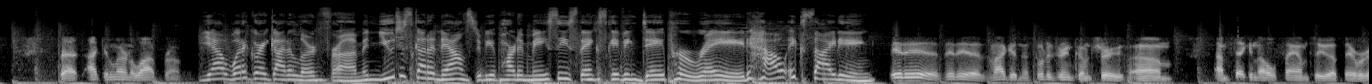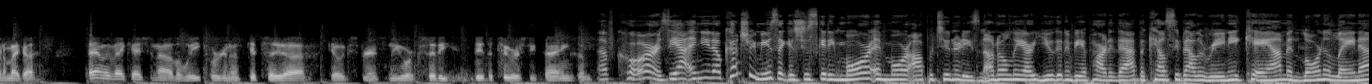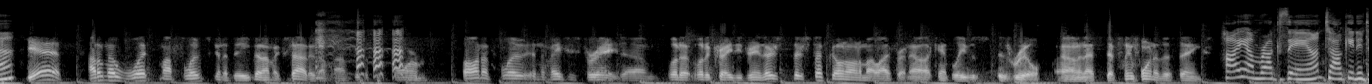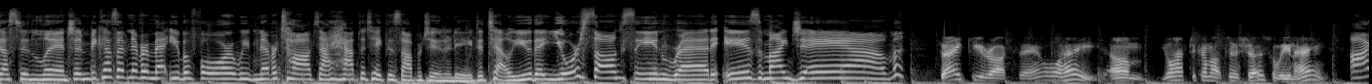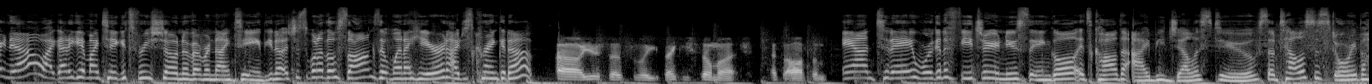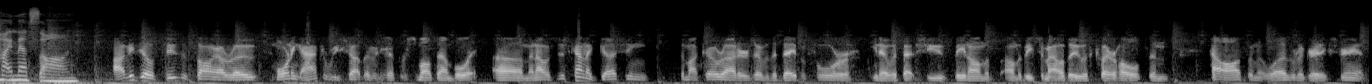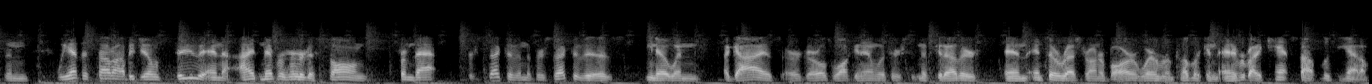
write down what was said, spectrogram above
that I can learn a lot from. Yeah, what a great guy to learn from. And you just got announced to be a part of Macy's Thanksgiving Day Parade. How exciting! It is. It is. My goodness, what a dream come true. Um, I'm taking the whole fam too up there. We're going to make a family vacation out of the week. We're going to get to uh, go experience New York City, do the touristy things, and Of course. Yeah. And you know, country music is just getting more and more opportunities. Not only are you going to be a part of that, but Kelsea Ballerini, Cam, and Lauren Alaina. yes, I don't know what my float's going to be, but I'm excited. I'm, I'm going to perform. On a float in the Macy's parade, um, what a what a crazy dream! There's there's stuff going on in my life right now I can't believe is, is real, um, and that's definitely one of the things. Hi, I'm Roxanne talking to Dustin Lynch. And because I've never met you before, we've never talked, I have to take this opportunity to tell you that your song, Seeing Red, is my jam. Thank you, Roxanne. Well, hey, um, you'll have to come out to a show so we can hang. I know. I got to get my tickets for your show November 19th. You know, it's just one of those songs that when I hear it, I just crank it up. Oh, you're so sweet. Thank you so much. That's awesome. And today we're going to feature your new single. It's called I Be Jealous Too. So tell us the story behind that song. I Be Jealous Too is a song I wrote morning after we shot the video for Small Town Boy. Um, and I was just kind of gushing to my co-writers over the day before, you know, with that shoot, being on the on the beach of Malibu with Claire Holt and how awesome it was. What a great experience. And we had this title, Be Jealous Too, and I'd never heard a song from that perspective. And the perspective is, you know, when a guy is, or a girl's walking in with her significant other and into a restaurant or bar or wherever in public, and, and everybody can't stop looking at them.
